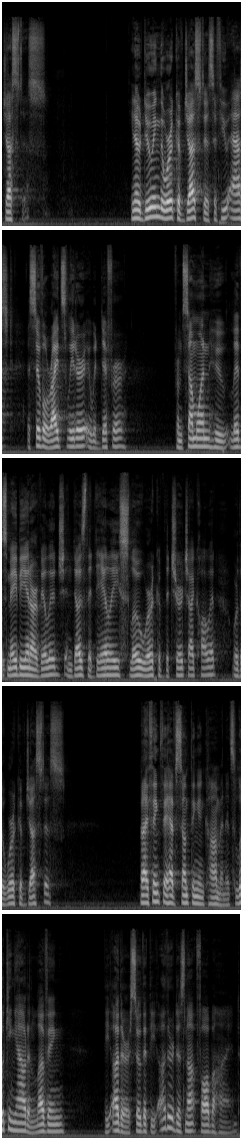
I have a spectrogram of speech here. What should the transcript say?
justice. You know, doing the work of justice, if you asked a civil rights leader, it would differ from someone who lives maybe in our village and does the daily slow work of the church, I call it, or the work of justice. But I think they have something in common. It's looking out and loving the other so that the other does not fall behind.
